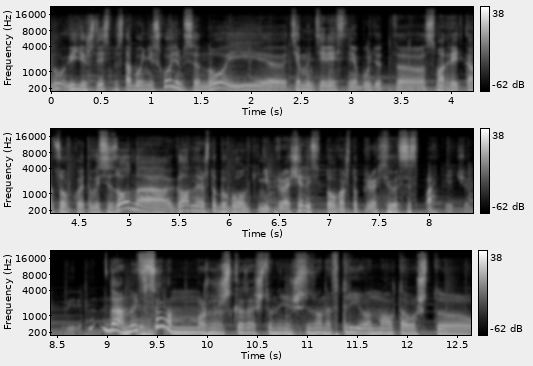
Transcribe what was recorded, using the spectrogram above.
Ну, видишь, здесь мы с тобой не сходимся, но и э, тем интереснее будет э, смотреть концовку этого сезона. Главное, чтобы гонки не превращались в то, во что превратилась Испания, черт побери. Да, ну и в целом можно же сказать, что нынешний сезон F3, он мало того, что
